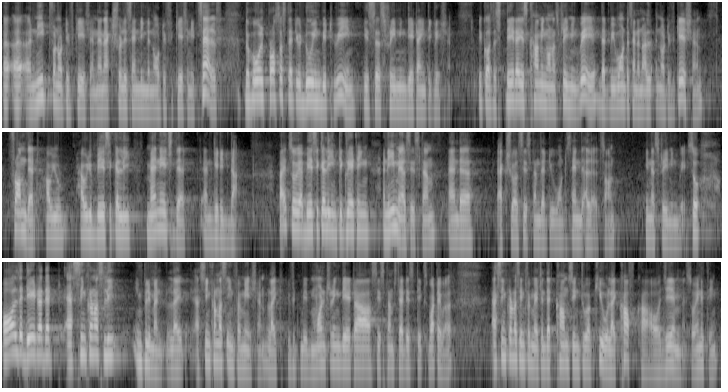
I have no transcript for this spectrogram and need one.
a, a, need for notification and actually sending the notification itself, the whole process that you do in between is a streaming data integration. Because this data is coming on a streaming way that we want to send a notification. From that, how you, how you basically manage that and get it done. Right? So we are basically integrating an email system and an actual system that you want to send alerts on in a streaming way. So all the data that asynchronously implement, like asynchronous information, like if it be monitoring data, system statistics, whatever, asynchronous information that comes into a queue like Kafka or JMS or anything,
